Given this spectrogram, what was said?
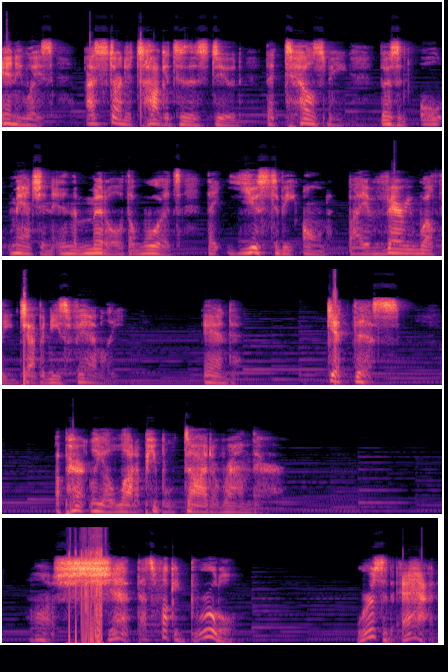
Anyways, I started talking to this dude that tells me there's an old mansion in the middle of the woods that used to be owned by a very wealthy Japanese family. And get this apparently, a lot of people died around there. Oh shit, that's fucking brutal. Where's it at?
